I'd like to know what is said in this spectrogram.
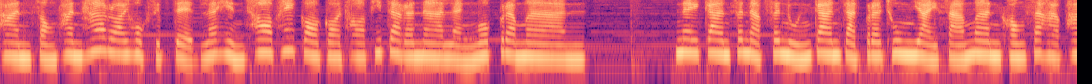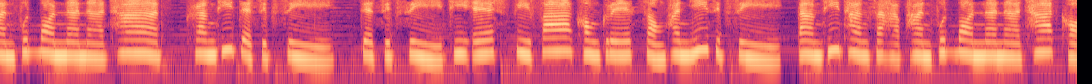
พันธ์ 2567 และเห็นชอบให้กกท พิจารณาแหล่งงบประมาณ ในการสนับสนุนการจัดประชุมใหญ่สามัญของสหพันธ์ฟุตบอลนานาชาติ ครั้งที่ 74 74 TH FIFA Congress 2024 ตามที่ทางสหพันธ์ฟุตบอลนานาชาติขอ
